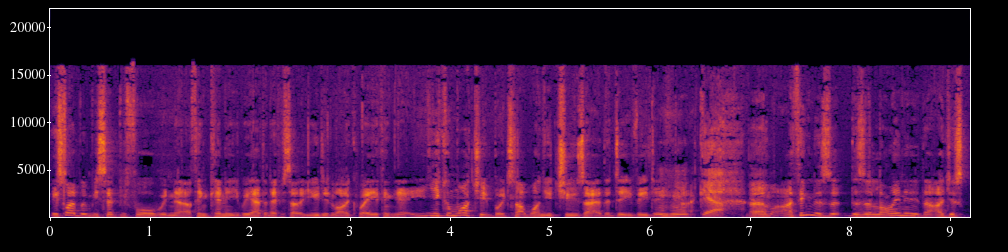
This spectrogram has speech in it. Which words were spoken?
it's like when we said before. When uh, I think Kenny, we had an episode that you didn't like, where you think yeah, you can watch it, but it's not one you choose out of the DVD pack. yeah, Um, I think there's a there's a line in it that I just.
